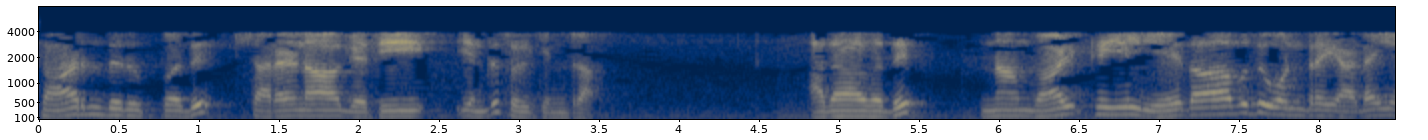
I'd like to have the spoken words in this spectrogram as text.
சார்ந்திருப்பது சரணாகதி என்று சொல்கின்றார் அதாவது நாம் வாழ்க்கையில் ஏதாவது ஒன்றை அடைய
